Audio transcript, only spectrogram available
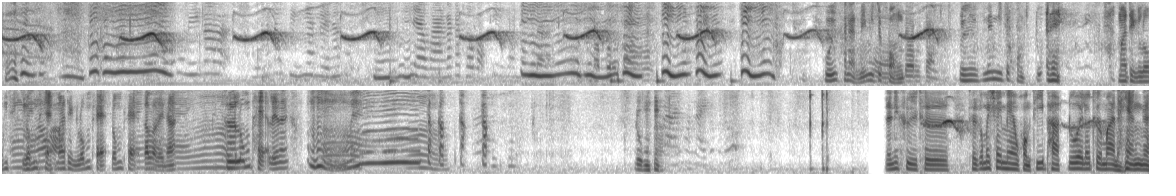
เจอกันครับๆพวกนี้ก็ไม่ต้องซีเรียสเลยนะแจวางแล้วก็โทรบอกพี่ว่าอุ้ยขนาดไม่มีเจ้าของโดนกัน เออไม่มีเจ้าของตัวนี่มาถึงล้มล้มแผะมาถึงล้มแผะล้มแผะตลอดเลยนะเธอล้มแผะเลยนะอื้อหือจักจักจักจักดุม แล้วนี่คือเธอ เธอก็ไม่ใช่แมวของที่พักด้วย แล้วเธอมาได้ยังไง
